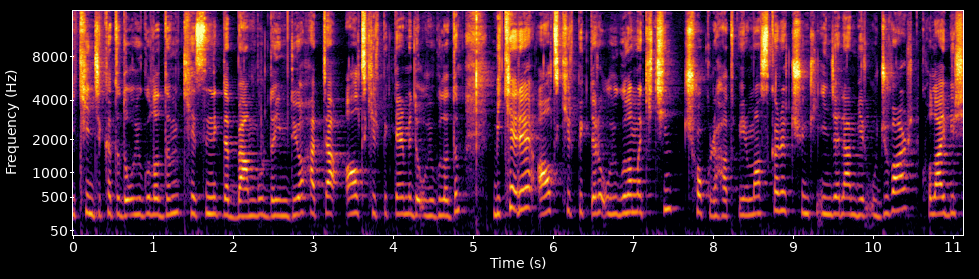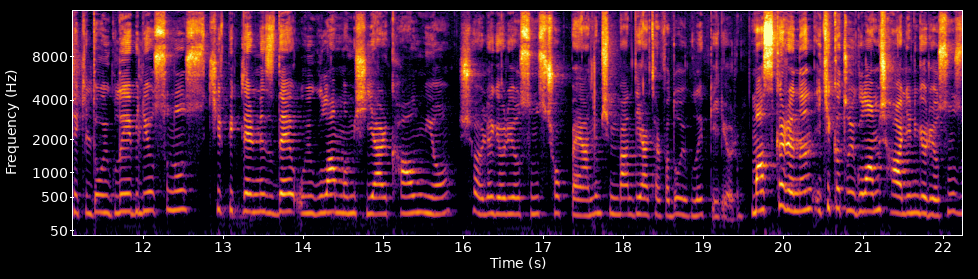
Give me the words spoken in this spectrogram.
İkinci katı da uyguladım. Kesinlikle ben buradayım diyor. Hatta alt kirpiklerimi de uyguladım. Bir kere alt kirpikleri uygulamak için çok rahat bir maskara. Çünkü incelen bir ucu var. Kolay bir şekilde uygulayabiliyorsunuz. Kirpiklerinizde uygulanmamış yer kalmıyor. Şöyle görüyorsunuz. Çok beğendim. Şimdi ben diğer tarafa da uygulayıp geliyorum. Maskaranın iki kat uygulanmış halini görüyorsunuz.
